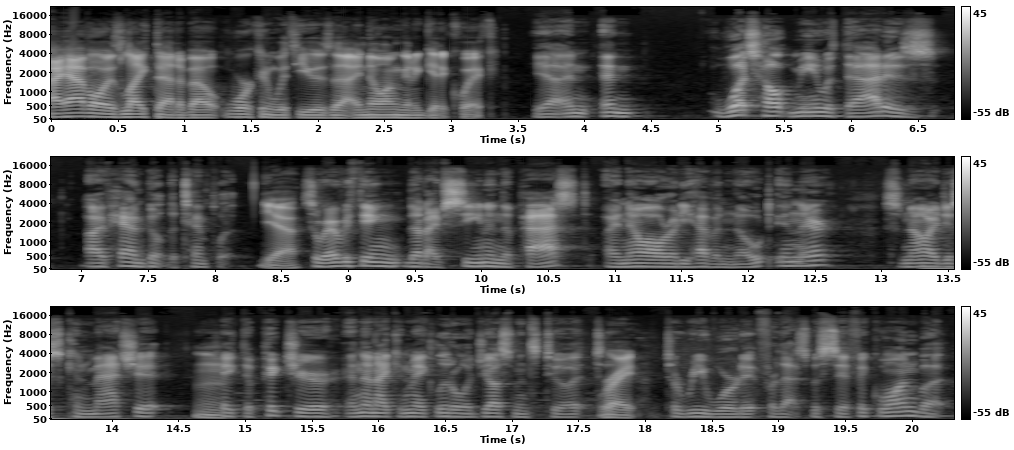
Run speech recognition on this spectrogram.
I have always liked that about working with you is that I know I'm going to get it quick. Yeah, and and what's helped me with that is I've hand built the template. Yeah. So everything that I've seen in the past, I now already have a note in there. So now I just can match it, Hmm. take the picture, and then I can make little adjustments to it to, Right. to reword it for that specific one. But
